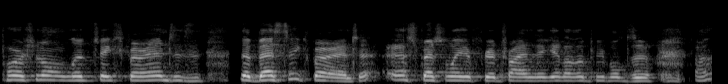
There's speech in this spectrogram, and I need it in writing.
personal lived experience is the best experience, especially if you're trying to get other people to uh,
